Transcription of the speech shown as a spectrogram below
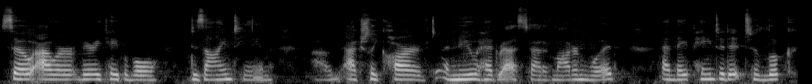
So our very capable design team um, actually carved a new headrest out of modern wood, and they painted it to look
